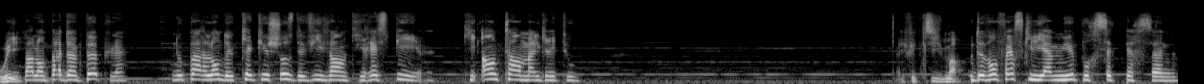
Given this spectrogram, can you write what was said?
Oui, Nous parlons pas d'un peuple. hein. Nous parlons de quelque chose de vivant qui respire, qui entend malgré tout. effectivement. Nous devons faire ce qu'il y a mieux pour cette personne.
